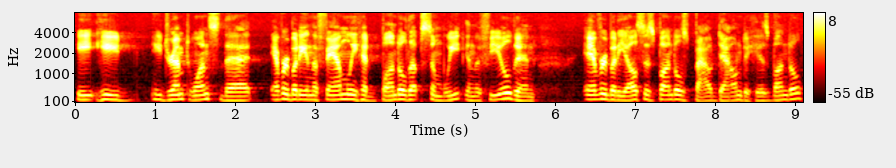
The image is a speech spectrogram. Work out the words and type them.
He, he, he dreamt once that everybody in the family had bundled up some wheat in the field and everybody else's bundles bowed down to his bundle.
